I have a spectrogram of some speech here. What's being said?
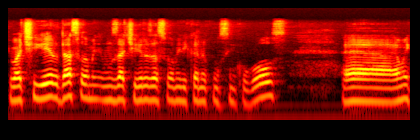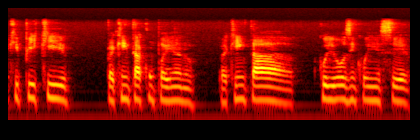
e o artilheiro da Sul, um dos artilheiros da Sul-Americana com cinco gols. É, é uma equipe que, para quem está acompanhando, para quem está curioso em conhecer,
